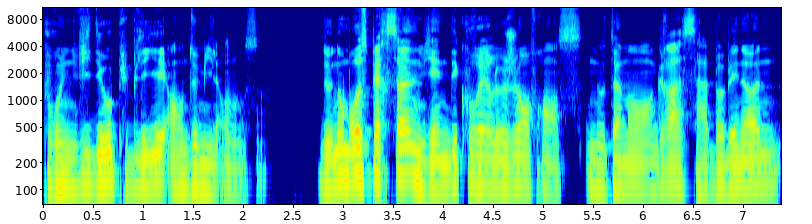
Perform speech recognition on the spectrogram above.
pour une vidéo publiée en 2011. De nombreuses personnes viennent découvrir le jeu en France, notamment grâce à Bob Lennon,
